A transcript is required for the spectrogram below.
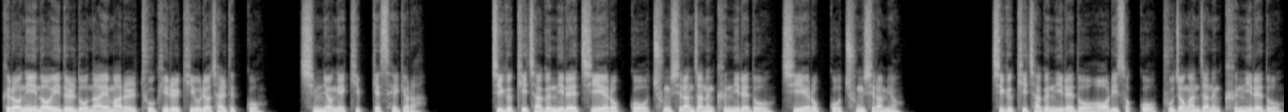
그러니 너희들도 나의 말을 두 귀를 기울여 잘 듣고 심령에 깊게 새겨라. 지극히 작은 일에 지혜롭고 충실한 자는 큰 일에도 지혜롭고 충실하며 지극히 작은 일에도 어리석고 부정한 자는 큰 일에도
